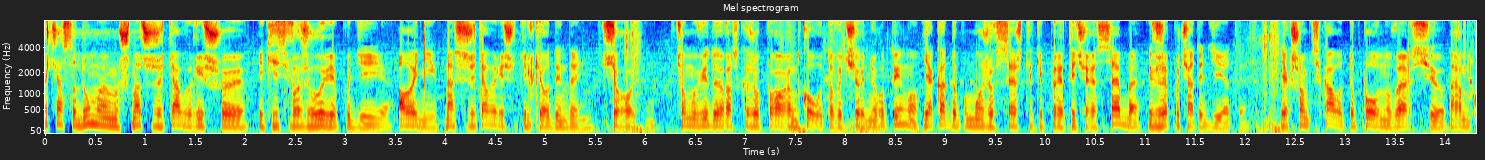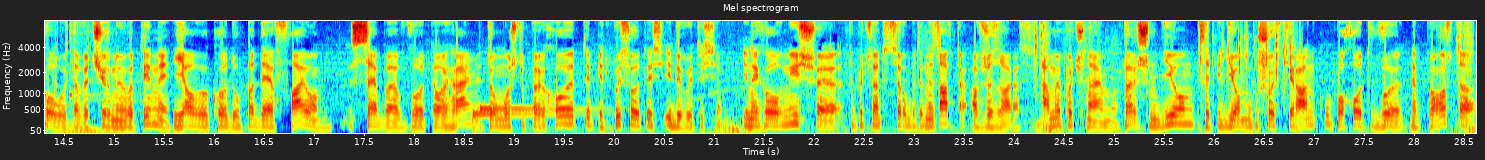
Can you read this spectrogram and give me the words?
Ми часто думаємо, що наше життя вирішує якісь важливі події, але ні, наше життя вирішує тільки один день сьогодні. В цьому відео я розкажу про ранкову та вечірню рутину, яка допоможе все ж таки перейти через себе і вже почати діяти. Якщо вам цікаво, то повну версію ранкової та вечірньої рутини я викладу pdf файлом з себе в телеграмі, тому можете переходити, підписуватись і дивитися. І найголовніше, то починати це робити не завтра, а вже зараз. А ми починаємо. Першим ділом це підйом у 6 ранку, поход в не просто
